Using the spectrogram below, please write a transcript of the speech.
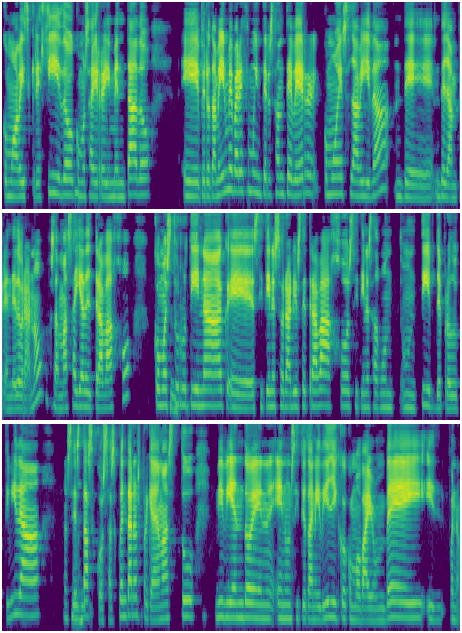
cómo habéis crecido, cómo os habéis reinventado, eh, pero también me parece muy interesante ver cómo es la vida de, la emprendedora, ¿no? O sea, más allá del trabajo, cómo es tu rutina, eh, si tienes horarios de trabajo, si tienes algún un tip de productividad, no sé, estas cosas. Cuéntanos, porque además tú viviendo en, un sitio tan idílico como Byron Bay, y bueno,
